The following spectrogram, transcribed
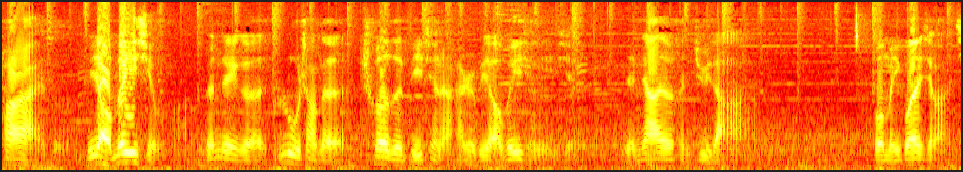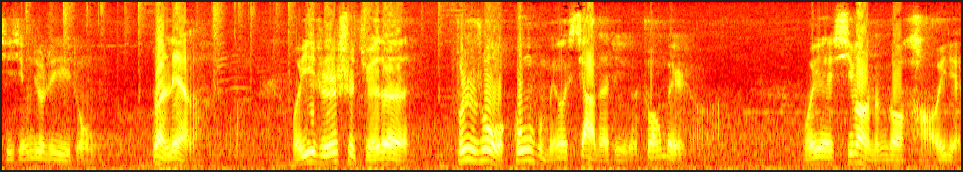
叉 S，比较微型啊，跟这个路上的车子比起来还是比较微型一些，人家很巨大，不过没关系了，骑行就是一种锻炼了。我一直是觉得，不是说我功夫没有下在这个装备上啊，我也希望能够好一点，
